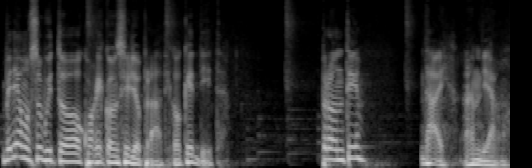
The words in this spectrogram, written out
Vediamo subito qualche consiglio pratico, che dite? Pronti? Dai, andiamo.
